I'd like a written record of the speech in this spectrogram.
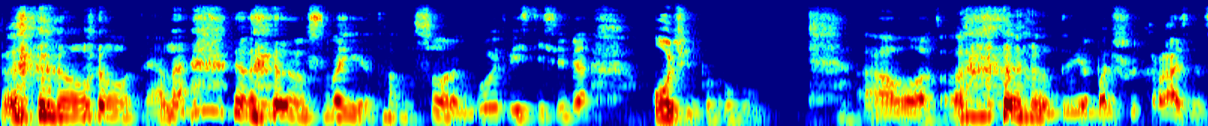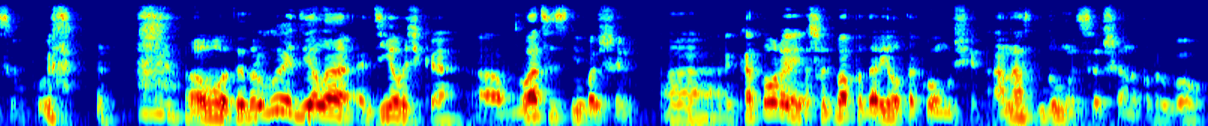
Вот. И она в свои там, 40 будет вести себя очень по-другому. А вот. Две больших разницы будет. А вот. И другое дело девочка а, в 20 с небольшим, которой судьба подарила такого мужчину. Она думает совершенно по-другому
